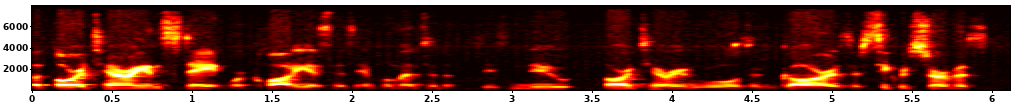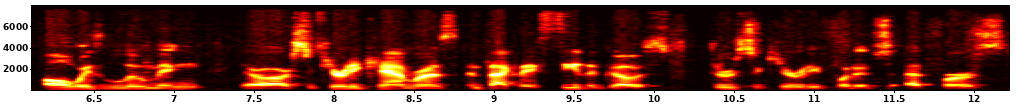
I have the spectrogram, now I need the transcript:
authoritarian state where Claudius has implemented these new authoritarian rules. There's guards, there's Secret Service always looming. There are security cameras. In fact, they see the ghost through security footage at first.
